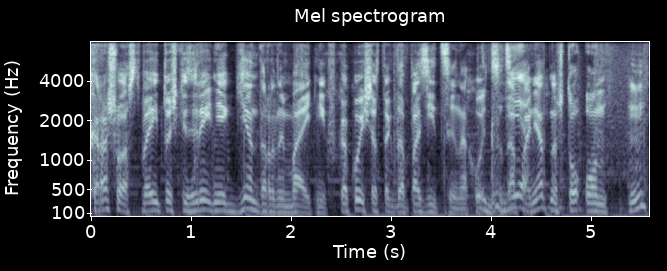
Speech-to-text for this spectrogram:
Хорошо, а с твоей точки зрения гендерный маятник в какой сейчас тогда позиции находится? Где? Да, понятно, что он... м?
